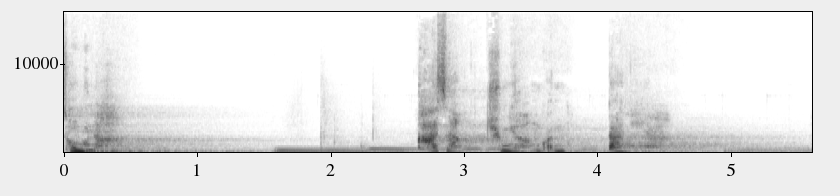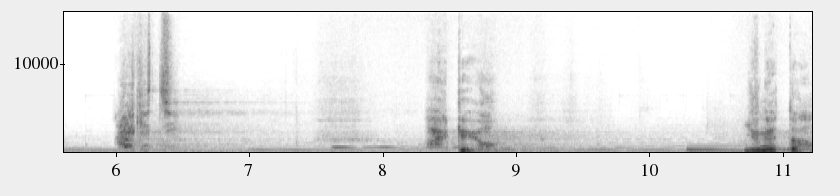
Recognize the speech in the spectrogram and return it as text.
소문아. 가장 중요한 건 땅이야. 알겠지? 할게요. 융했다.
